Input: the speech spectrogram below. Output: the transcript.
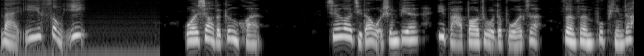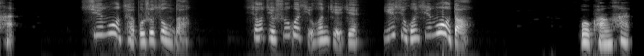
买一送一。我笑得更欢。新洛挤到我身边，一把抱住我的脖子，愤愤不平地喊：“新洛才不是送的！小姐说过喜欢姐姐，也喜欢新洛的。”我狂汗，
